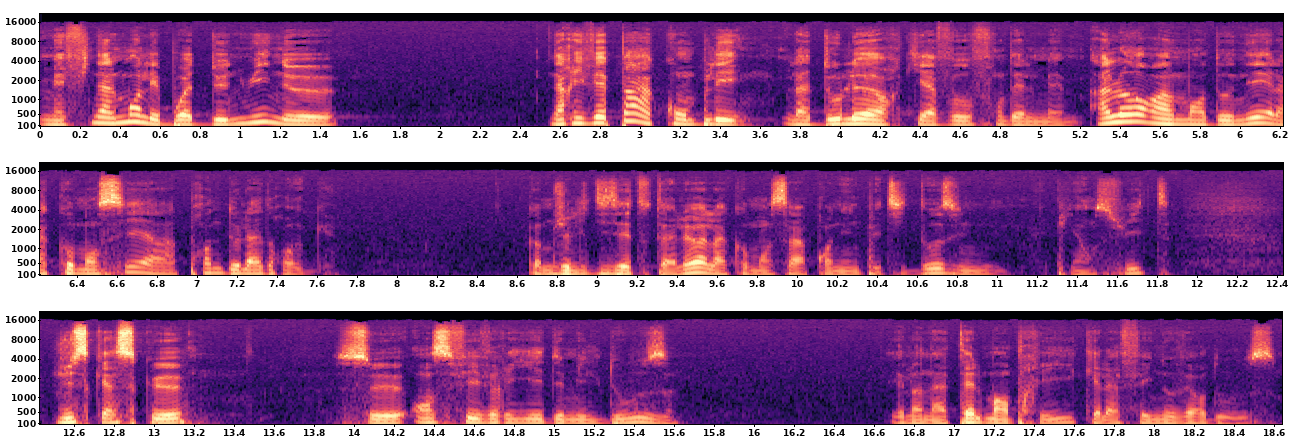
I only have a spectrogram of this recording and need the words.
Mais finalement, les boîtes de nuit ne, n'arrivaient pas à combler la douleur qu'il y avait au fond d'elle-même. Alors, à un moment donné, elle a commencé à prendre de la drogue. Comme je le disais tout à l'heure, elle a commencé à prendre une petite dose, et puis ensuite, jusqu'à ce que, ce 11 février 2012, elle en a tellement pris qu'elle a fait une overdose.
